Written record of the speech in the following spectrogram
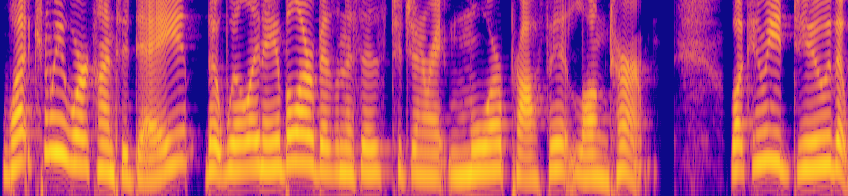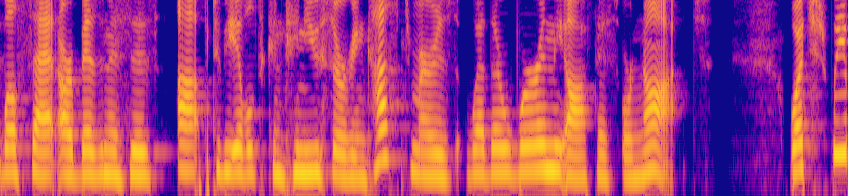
What can we work on today that will enable our businesses to generate more profit long term? What can we do that will set our businesses up to be able to continue serving customers whether we're in the office or not? What should we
